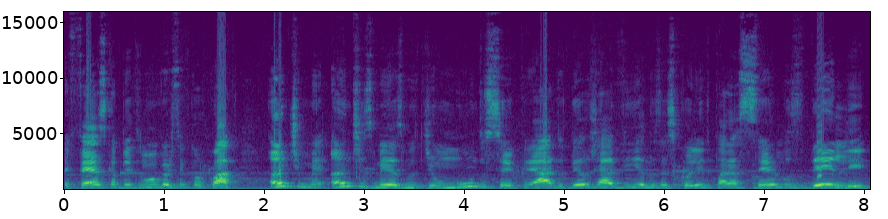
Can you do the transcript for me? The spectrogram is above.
Efésios capítulo 1, versículo 4, antes mesmo de um mundo ser criado, Deus já havia nos escolhido para sermos dele,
